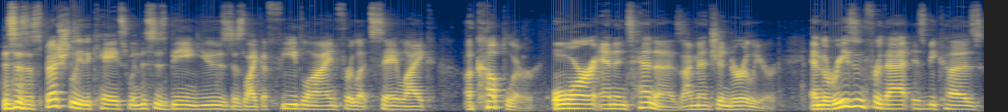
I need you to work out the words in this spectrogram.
This is especially the case when this is being used as like a feed line for, let's say, like a coupler or an antenna, as I mentioned earlier. And the reason for that is because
